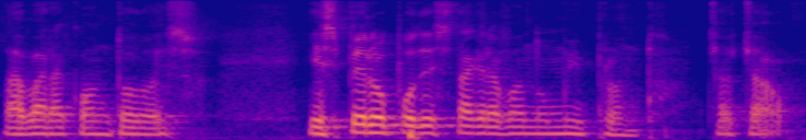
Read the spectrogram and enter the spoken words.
la vara con todo. Y espero poder estar grabando muy pronto. Tchau, tchau.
